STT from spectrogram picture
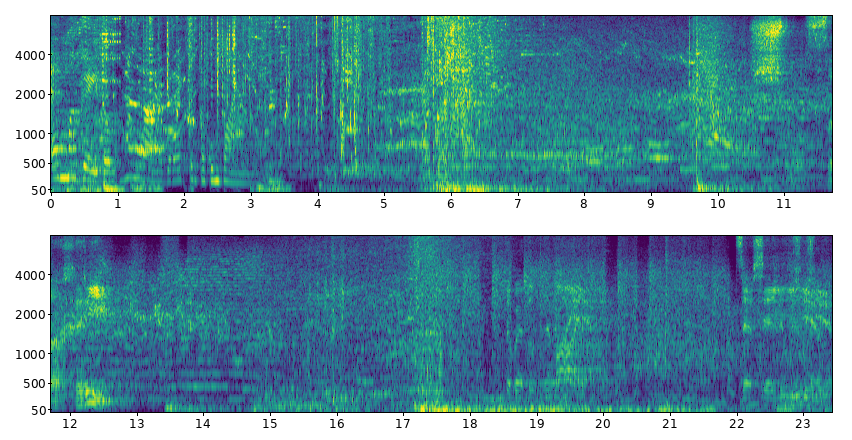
Емма Гейтон, генеральна директорка компанії. За. Тебе тут немає. Це все ілюзія.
